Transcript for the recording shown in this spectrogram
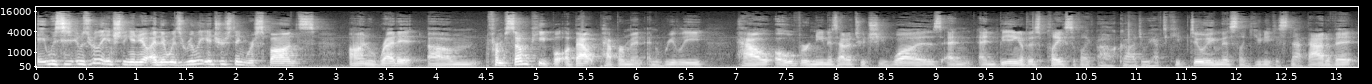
it was it was really interesting, and you know, and there was really interesting response on Reddit um, from some people about Peppermint and really how over Nina's attitude she was, and and being of this place of like, oh God, do we have to keep doing this? Like, you need to snap out of it.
